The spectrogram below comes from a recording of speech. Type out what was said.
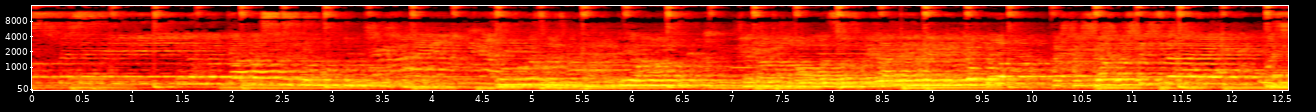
谁能告诉我，付出太多？就当我从来没有过，还是消失在我心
